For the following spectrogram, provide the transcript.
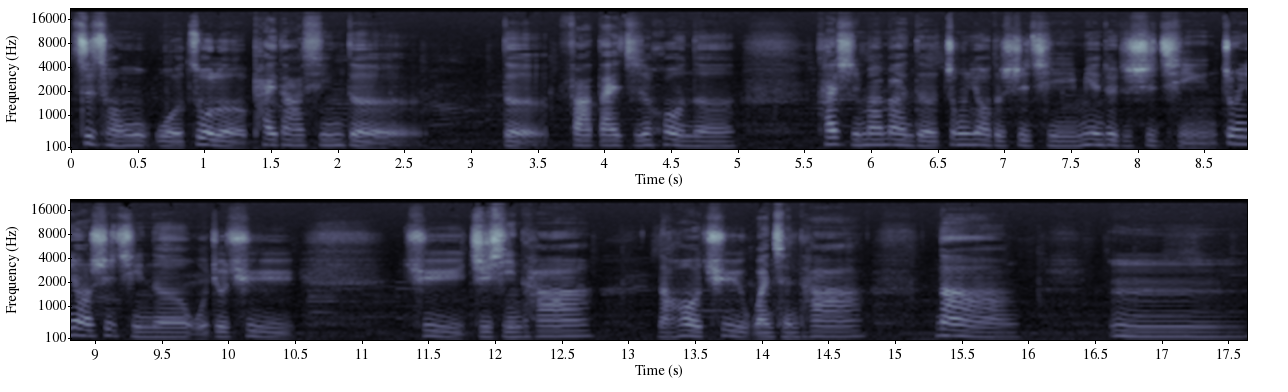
自从我做了派大星的的发呆之后呢，开始慢慢的重要的事情，面对的事情，重要事情呢，我就去。去执行它，然后去完成它。那，嗯，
